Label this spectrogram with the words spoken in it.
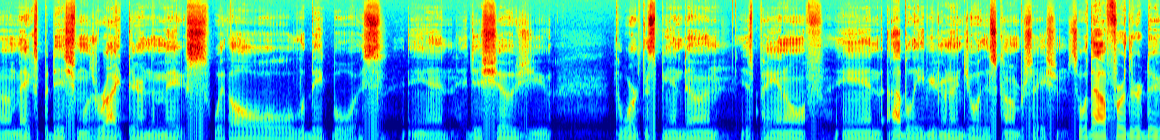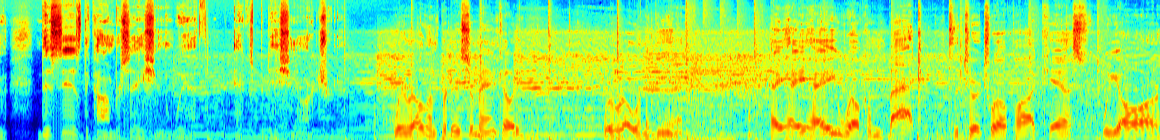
um, Expedition was right there in the mix with all the big boys. And it just shows you the work that's being done is paying off. And I believe you're going to enjoy this conversation. So without further ado, this is the conversation with Expedition Archery. We're rolling, producer man Cody? We're rolling again. Hey, hey, hey, welcome back to the Tour 12 podcast. We are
